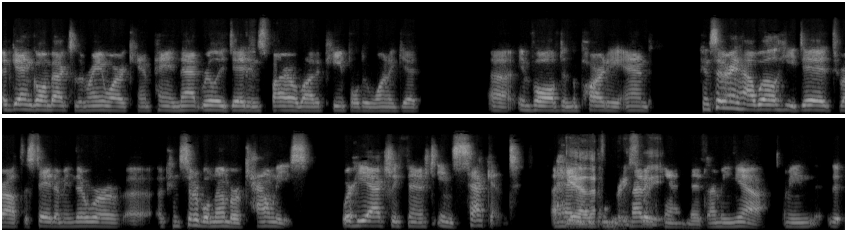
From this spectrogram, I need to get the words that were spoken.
again going back to the rainwater campaign that really did inspire a lot of people to want to get uh, involved in the party and considering how well he did throughout the state i mean there were a, a considerable number of counties where he actually finished in second ahead Yeah, of that's the pretty sweet. candidate i mean yeah i mean th-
